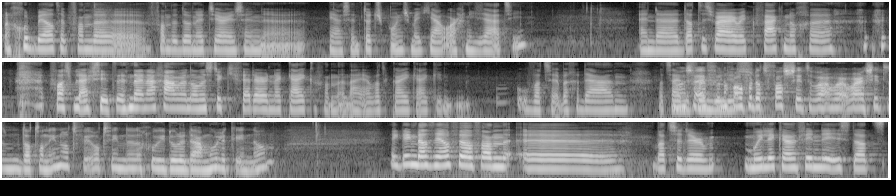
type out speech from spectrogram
een goed beeld hebt van de, van de donateur en zijn, uh, ja, zijn touchpoints met jouw organisatie. En uh, dat is waar ik vaak nog uh, vast blijf zitten. En daarna gaan we dan een stukje verder naar kijken van, nou ja, wat kan je kijken in wat ze hebben gedaan. Wat zijn maar de even nog over dat vastzitten. Waar, waar, waar zit dat dan in? Wat, wat vinden de goede doelen daar moeilijk in dan? Ik denk dat heel veel van uh, wat ze er moeilijk aan vinden is dat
